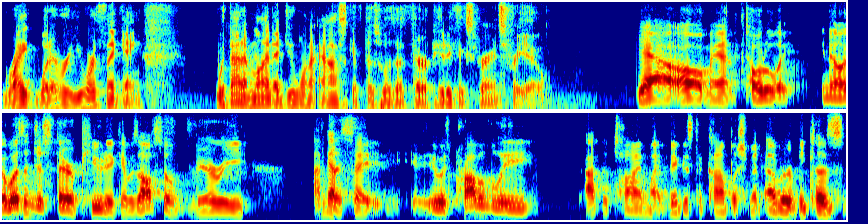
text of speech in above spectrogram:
write whatever you are thinking. With that in mind, I do want to ask if this was a therapeutic experience for you. Yeah, oh man, totally. You know, it wasn't just therapeutic, it was also very I've got to say it was probably at the time my biggest accomplishment ever because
